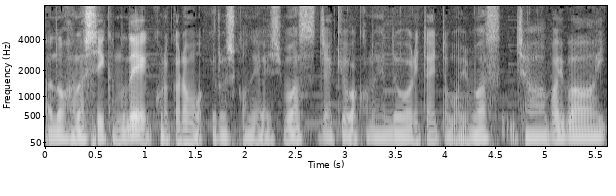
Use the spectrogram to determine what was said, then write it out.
あの話していくのでこれからもよろしくお願いします。じゃあ今日はこの辺で終わりたいと思います。じゃあバイバイ。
